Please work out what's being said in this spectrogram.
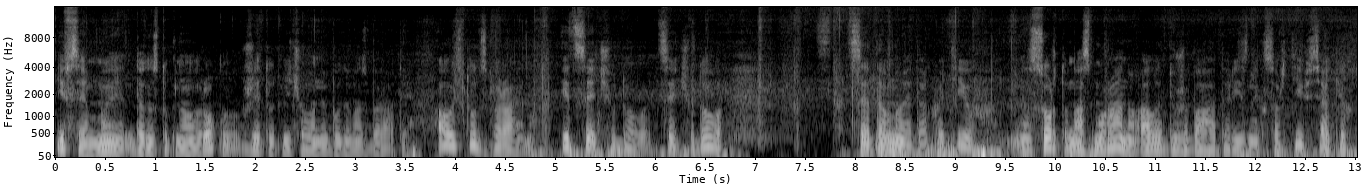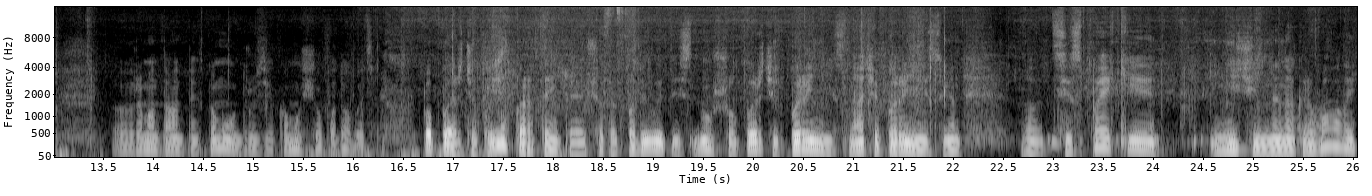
І все, ми до наступного року вже тут нічого не будемо збирати. А ось тут збираємо. І це чудово. Це чудово. Це давно я так хотів. Сорт у нас Мурано, але дуже багато різних сортів всяких ремонтантних. Тому, друзі, кому що подобається. По перчику, ну картенька, якщо так подивитись, ну що, перчик переніс, наче переніс він е, ці спеки, нічим не накривали.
